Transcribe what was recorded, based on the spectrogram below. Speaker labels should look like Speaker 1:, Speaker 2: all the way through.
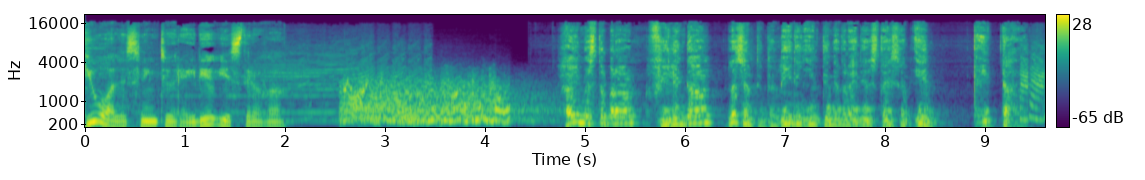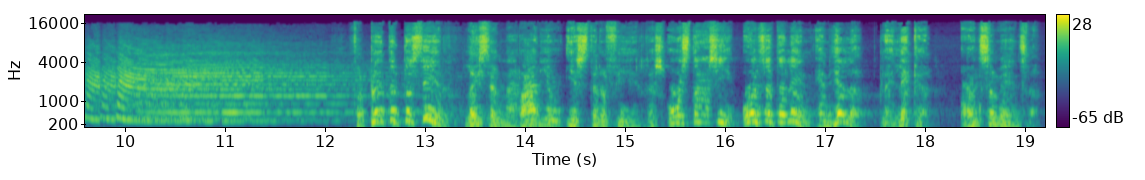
Speaker 1: You are listening to Radio Eerste Rivier.
Speaker 2: Hey, Mr. Brown, feeling down? Listen to the leading internet radio station in Cape Town. Verpletter plesier, luister naar Radio Eerste Rivier. Dis ons stasie, ons talent en julle bly lekker, ons mense.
